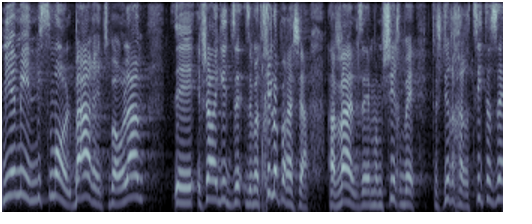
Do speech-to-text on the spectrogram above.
מימין, משמאל, בארץ, בעולם, אפשר להגיד, זה, זה מתחיל בפרשה, אבל זה ממשיך בתשדיר החרצית הזה,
